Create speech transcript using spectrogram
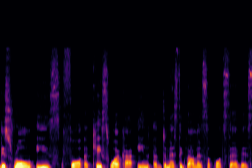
this role is for a caseworker in a domestic violence support service.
